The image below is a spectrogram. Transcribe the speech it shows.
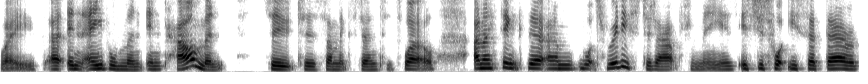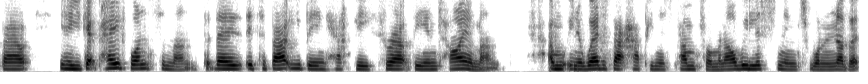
ways uh, enablement empowerment to to some extent as well. And i think that um, what's really stood out for me is is just what you said there about you know you get paid once a month but it's about you being happy throughout the entire month and you know where does that happiness come from? And are we listening to one another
